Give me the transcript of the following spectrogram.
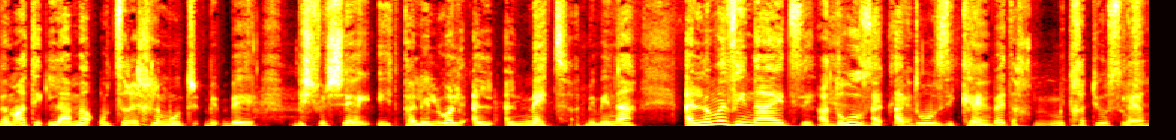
ואמרתי, למה הוא צריך למות ב- ב- בשביל שיתפללו על, על, על מת, את מבינה? אני לא מבינה את זה. הדרוזי, כן. הדרוזי, כן, כן. בטח, מדחת יוסוף. כן,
